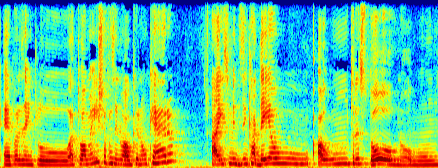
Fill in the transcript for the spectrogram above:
É, por exemplo, atualmente estou fazendo algo que eu não quero, aí isso me desencadeia o, algum transtorno, algum.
